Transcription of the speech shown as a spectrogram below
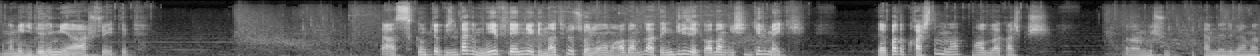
Buna bir gidelim ya şuraya itip. Ya sıkıntı yok. Bizim takım niye flameliyor ki? Nautilus oynuyor ama adam zaten girecek. Adam işi girmek. TP atıp kaçtı mı lan? Vallahi kaçmış. Hemen bir şu itemleri bir hemen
